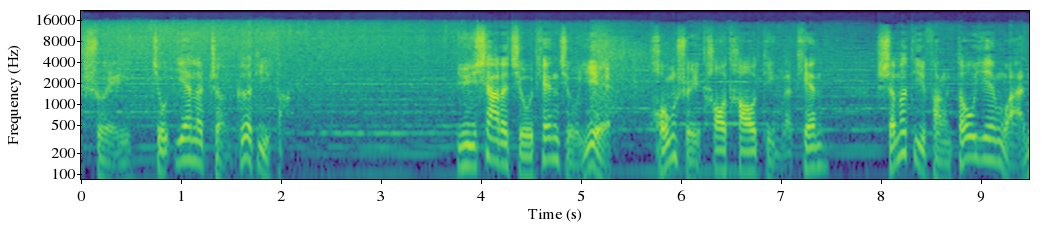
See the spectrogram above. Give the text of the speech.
水就淹了整个地方。雨下了九天九夜，洪水滔滔顶了天，什么地方都淹完，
